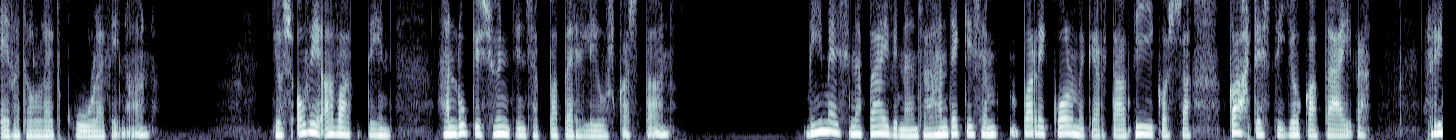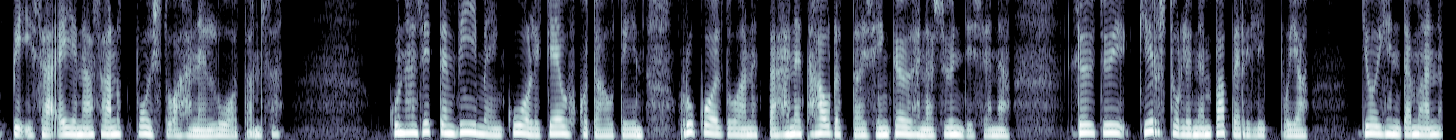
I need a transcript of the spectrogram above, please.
eivät olleet kuulevinaan. Jos ovi avattiin, hän luki syntinsä paperiliuskastaan. Viimeisinä päivinänsä hän teki sen pari-kolme kertaa viikossa, kahdesti joka päivä. Rippi-isä ei enää saanut poistua hänen luotansa. Kun hän sitten viimein kuoli keuhkotautiin, rukoiltuaan, että hänet haudattaisiin köyhänä syntisenä, löytyi kirstullinen paperilippuja, joihin tämän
